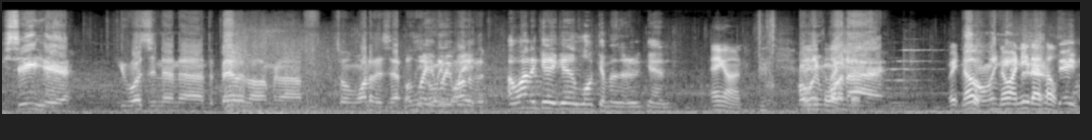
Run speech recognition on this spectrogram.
You see here. He wasn't in uh, the belly long enough. So one of his only, Wait, only wait, one wait. of the I want to get, get a look at it again. Hang on. Only one eye. Wait, no, no, I need that help. Dave,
